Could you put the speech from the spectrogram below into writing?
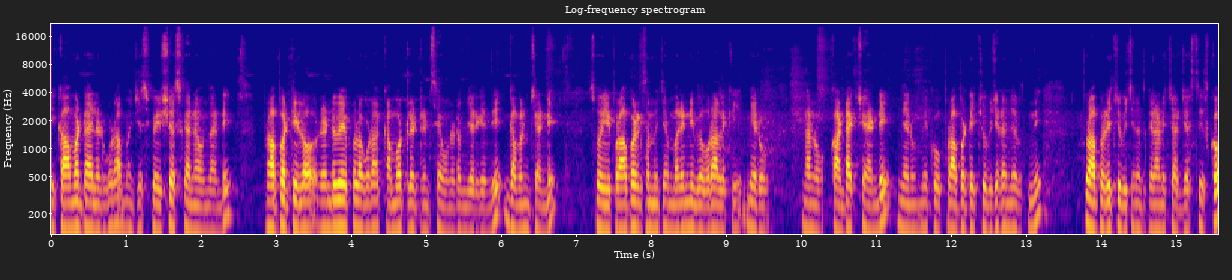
ఈ కామన్ టాయిలెట్ కూడా మంచి స్పేషియస్గానే ఉందండి. ప్రాపర్టీలో రెండు వైపులా కూడా కమోట్ లెట్రిన్సే ఉండడం జరిగింది. గమనించండి. సో ఈ ప్రాపర్టీకి సంబంధించిన మరిన్ని వివరాలకి మీరు నన్ను కాంటాక్ట్ చేయండి. నేను మీకు ప్రాపర్టీ చూపించడం జరుగుతుంది. ప్రాపర్టీ చూపించినందుకు ఎలాంటి ఛార్జెస్ తీసుకో.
